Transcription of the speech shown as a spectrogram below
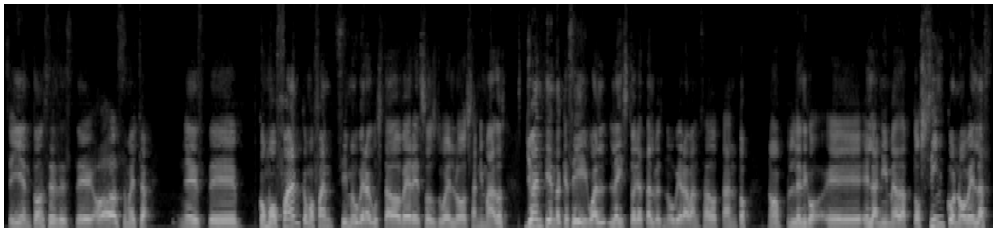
¿sí? Entonces, este, oh, su mecha, este, como fan, como fan, sí me hubiera gustado ver esos duelos animados. Yo entiendo que sí, igual la historia tal vez no hubiera avanzado tanto, ¿no? Les digo, eh, el anime adaptó cinco novelas,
